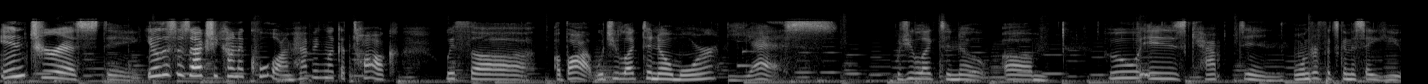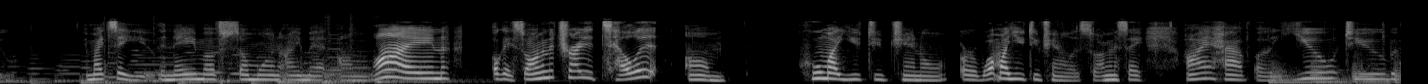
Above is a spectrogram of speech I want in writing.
Interesting. You know, this is actually kind of cool. I'm having like a talk with uh, a bot. Would you like to know more? Yes. Would you like to know um who is captain? I wonder if it's to say you. It might say you. The name of someone I met online. Okay, so I'm to try to tell it um who my YouTube channel or what my YouTube channel is. So I'm going to say I have a YouTube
